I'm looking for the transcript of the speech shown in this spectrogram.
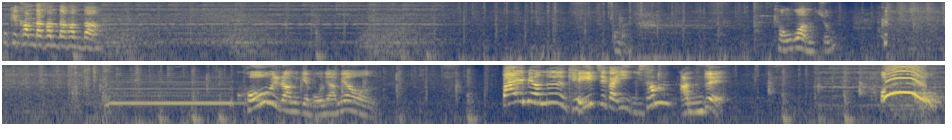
오케이 간다 간다 간다. 경고함 좀 거울이라는 게 뭐냐면 빨면은 게이지가 이 2, 3 안 돼 오!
